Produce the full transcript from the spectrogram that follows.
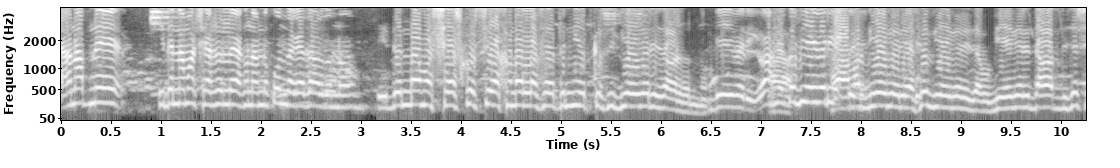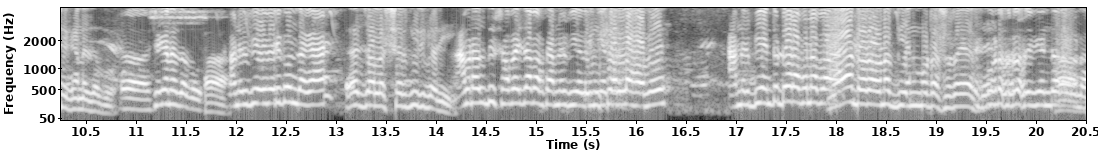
এখন আপনি ঈদের নামাজ শেষ হলো এখন আপনি কোন জায়গায় যাওয়ার জন্য? ঈদের নামাজ শেষ করছি এখন আল্লাহ সাথে নিয়ত করছি বিয়ে বাড়ি যাওয়ার জন্য। বিয়ে বাড়ি আপনি তো বিয়ে বাড়ি হ্যাঁ। আমার বিয়ে বাড়ি আছে বিয়ে বাড়ি যাব। বিয়ে বাড়ি দাওয়াত দিছে সেখানে যাব। সেখানে যাব। হ্যাঁ। আপনার বিয়ে বাড়ি কোন জায়গায়? জলেশ্বর বীর বাড়ি আমরা যদি সবাই যাবার আপনার বিয়ে বাড়ি ইনশাল্লাহ হবে। আপনার তো ডরাবো না হ্যাঁ ডরাবো না বিয়ান মোটা সোটাই আছে। ডরাবো না।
